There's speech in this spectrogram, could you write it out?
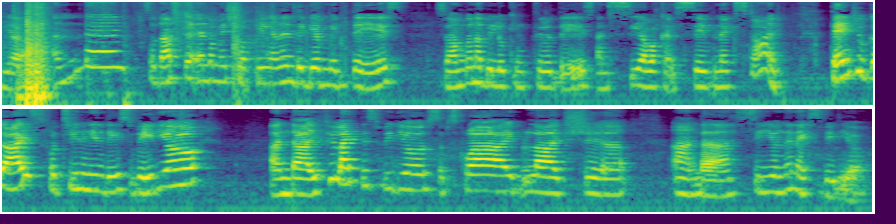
yeah. And then so that's the end of my shopping and then they gave me this. So i'm gonna be looking through this and see how i can save next time. Thank you guys for tuning in this video. And uh, if you like this video subscribe like share and uh, see you in the next video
